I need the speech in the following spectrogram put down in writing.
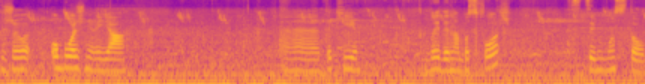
Дуже обожнюю я е, такі види на Босфор з цим мостом.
